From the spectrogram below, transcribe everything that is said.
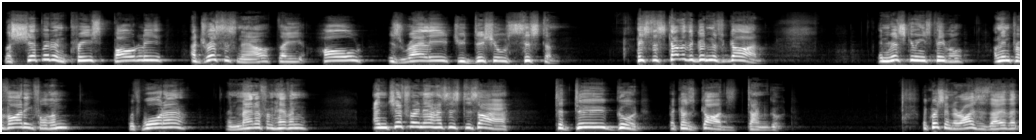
The shepherd and priest boldly addresses now the whole Israeli judicial system. He's discovered the goodness of God in rescuing his people and then providing for them with water and manna from heaven. And Jethro now has this desire to do good because God's done good. The question arises, though, that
